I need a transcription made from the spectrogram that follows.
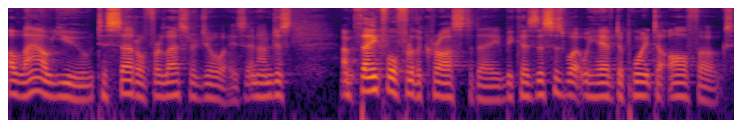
allow you to settle for lesser joys. And I'm just, I'm thankful for the cross today because this is what we have to point to all folks.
